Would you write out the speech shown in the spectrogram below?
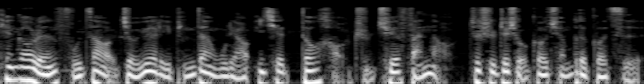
天高人浮躁，九月里平淡无聊，一切都好，只缺烦恼。这是这首歌全部的歌词，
